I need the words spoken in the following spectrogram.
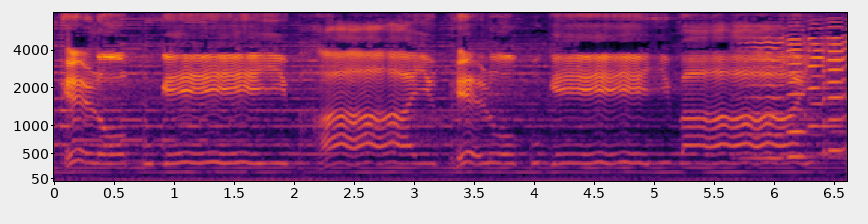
ભેળો પુગે ભાઈ ભેળો પુગે ભાઈ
